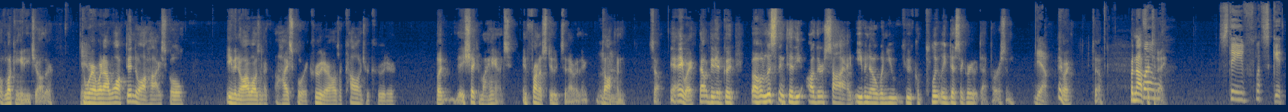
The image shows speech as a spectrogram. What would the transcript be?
of looking at each other. To Yeah. where when I walked into a high school, even though I wasn't a, high school recruiter, I was a college recruiter, but they shaking my hands in front of students and everything, Mhm. talking. So yeah, anyway, that would be a good well, listening to the other side, even though when you you completely disagree with that person. Yeah. Anyway, so but not Well, for today. Steve, let's get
